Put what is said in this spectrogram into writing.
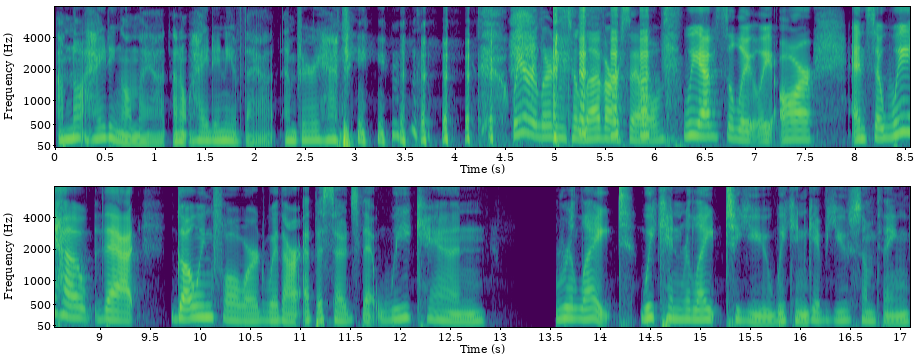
I'm not hating on that. I don't hate any of that. I'm very happy. we are learning to love ourselves. we absolutely are. And so we hope that going forward with our episodes that we can relate. We can relate to you. We can give you something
